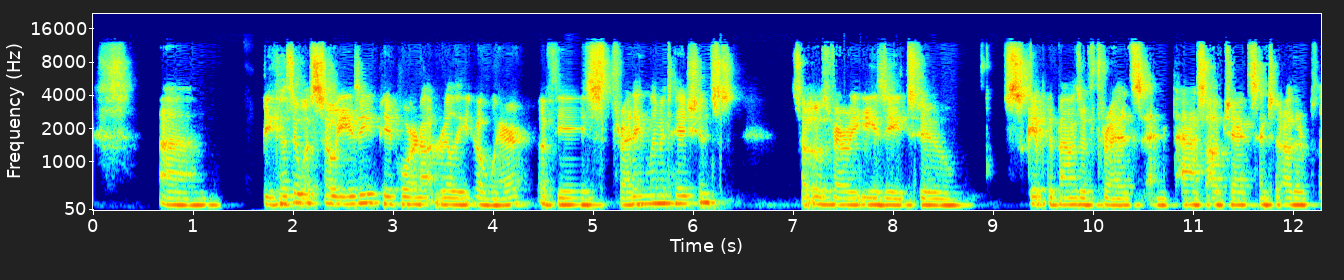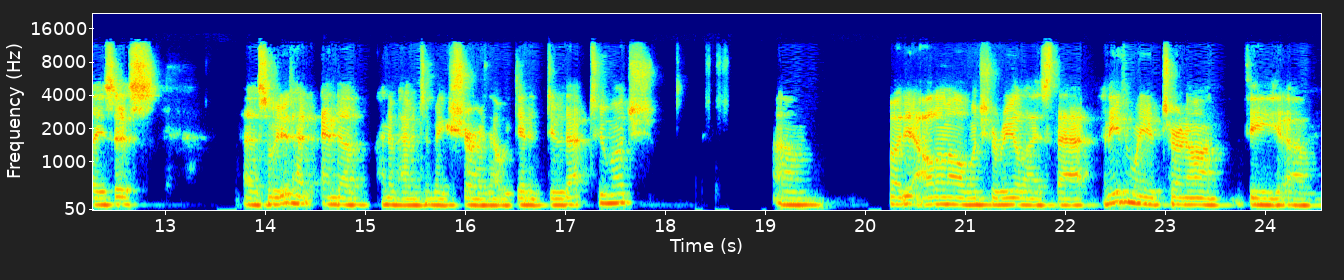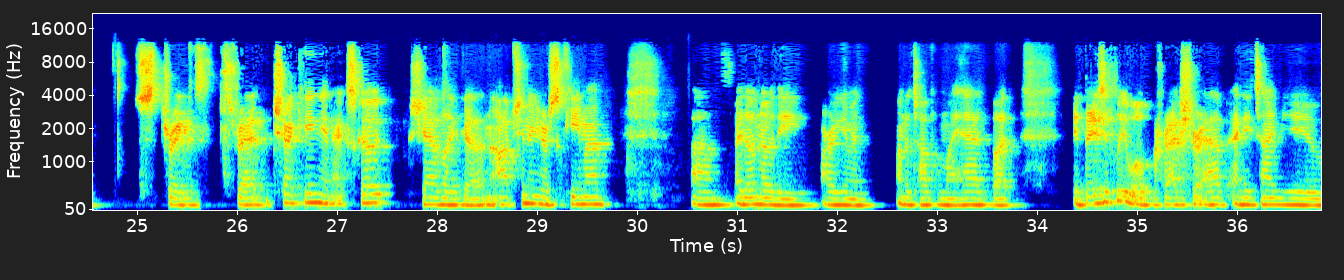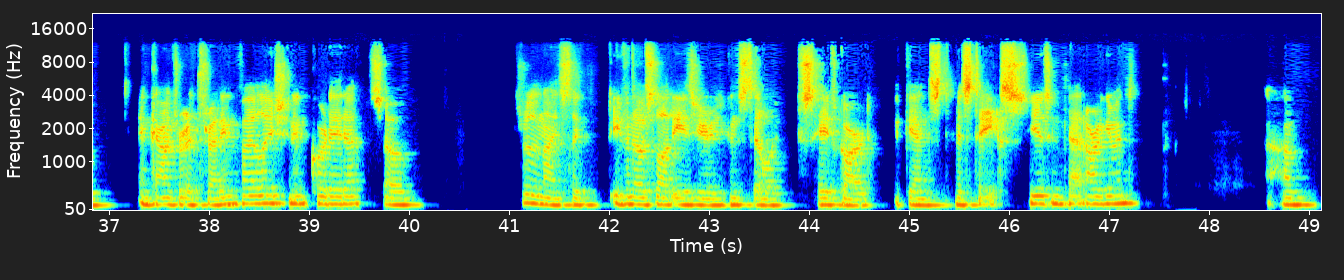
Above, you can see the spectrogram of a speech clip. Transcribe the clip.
Um, because it was so easy, people were not really aware of these threading limitations. So it was very easy to skip the bounds of threads and pass objects into other places. Uh, so we did have, end up kind of having to make sure that we didn't do that too much. Um, but yeah, all in all, once you realize that, and even when you turn on the um, strict thread checking in Xcode, you have like a, an option in your schema um, I don't know the argument on the top of my head, but it basically will crash your app anytime you encounter a threading violation in core data. So it's really nice. Like even though it's a lot easier, you can still safeguard against mistakes using that argument. Um,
